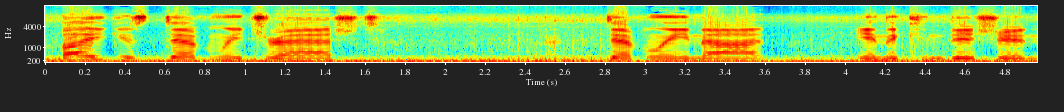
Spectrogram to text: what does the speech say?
bike is definitely trashed, definitely not in the condition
